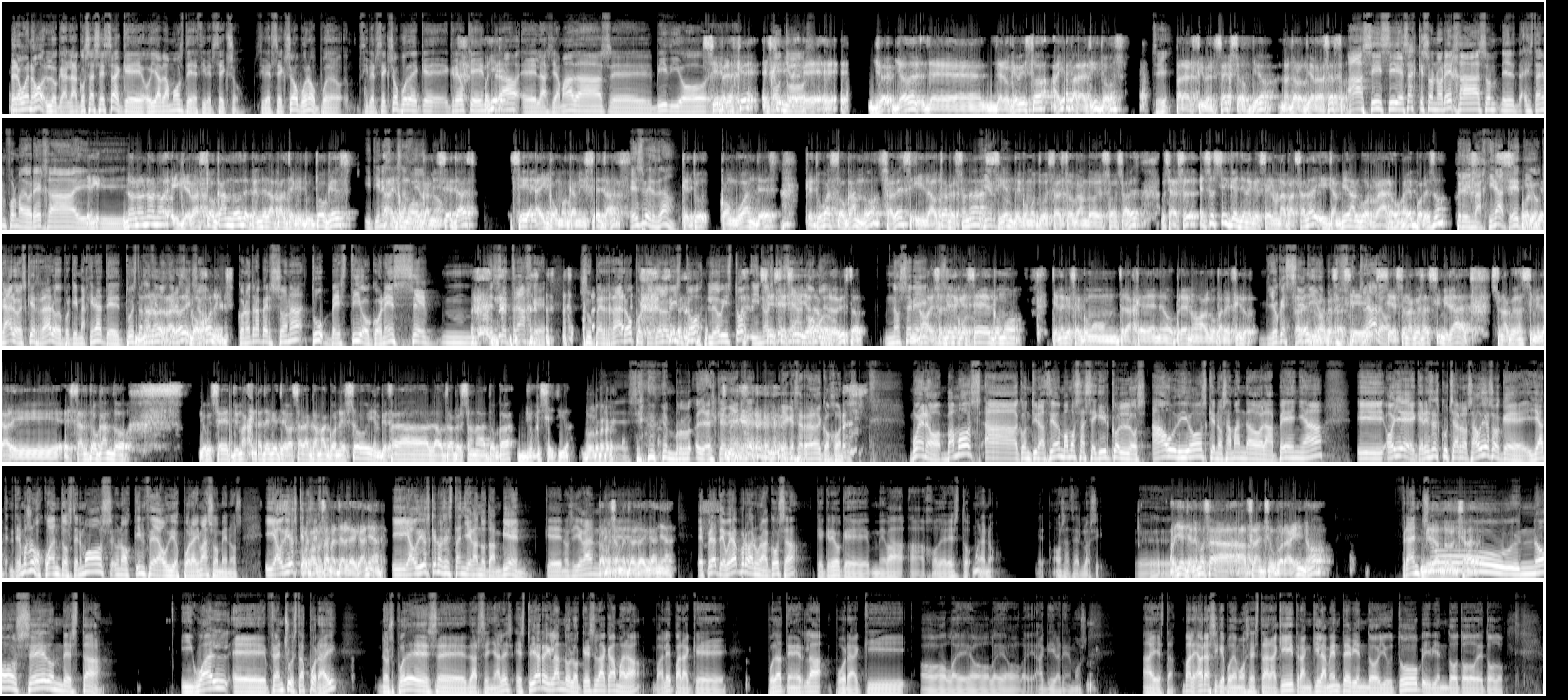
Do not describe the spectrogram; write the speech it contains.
Pero bueno, lo que, la cosa es esa, que hoy hablamos de cibersexo. Cibersexo, bueno, puede, cibersexo puede que, creo que entra eh, las llamadas, eh, el vídeo. Sí, eh, pero es que, es que yo, eh, eh, yo, yo de, de- de lo que he visto, hay aparatitos Sí. para el cibersexo, tío. No te lo pierdas esto. Ah, sí, sí, esas que son orejas, son, eh, están en forma de oreja y... Y- no, no, no, no. Y que vas tocando, depende de la parte que tú toques. Y tienes Hay como ¿no? Sí, hay como camisetas. Es verdad. que tú con guantes que tú vas tocando, ¿sabes? Y la otra persona Cierto. siente como tú estás tocando eso, ¿sabes? O sea, eso, eso sí que tiene que ser una pasada y también algo raro, ¿eh? Por eso. Pero imagínate, tío, Porque- claro, es que es raro, porque imagínate, tú estás No, no, raro de cojones. con otra persona, tú vestido con ese, mm, ese traje súper raro, porque yo lo he visto, lo he visto y no sí, es que sí, sea sí, cómodo. lo he visto. No se ve. no, eso ve tiene que ser como tiene que ser como un traje de neopreno o algo parecido. Yo qué sé, ¿Sabes? tío, Una cosa sí, así, claro. sí, es una cosa similar, es una cosa similar y estar tocando Yo qué sé, tú imagínate que te vas a la cama con eso y empieza la otra persona a tocar. Yo qué sé, tío. Eh, es que tiene que ser, tiene que ser raro de cojones. Bueno, vamos a, continuación, vamos a seguir con los audios que nos ha mandado la peña. Y, oye, ¿queréis escuchar los audios o qué? Y ya tenemos unos cuantos, tenemos unos 15 audios por ahí más o menos. Y audios que Pues nos vamos a están, meterle caña. y audios que nos están llegando también, que nos llegan Vamos a eh, meterle caña. Espérate, voy a probar una cosa que creo que me va a joder esto. Bueno, no. Mira, vamos a hacerlo así. Eh, Oye, tenemos a, a Franchu por ahí, ¿no? Franchu, mirando el chat. no sé dónde está. Igual, eh, Franchu, ¿estás por ahí? ¿Nos puedes eh, dar señales? Estoy arreglando lo que es la cámara, ¿vale? Para que pueda tenerla por aquí. Ole, ole, ole. Aquí la tenemos. Ahí está. Vale, ahora sí que podemos estar aquí tranquilamente viendo YouTube y viendo todo de todo.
